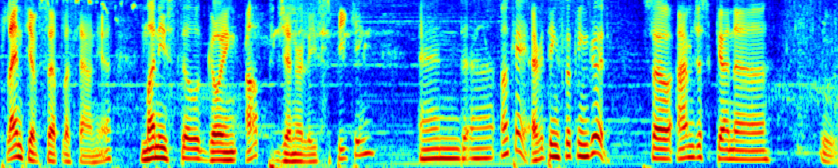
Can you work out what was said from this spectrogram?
plenty of surplus down here. Money's still going up, generally speaking. And, uh, okay, everything's looking good. So I'm just gonna... Ooh,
